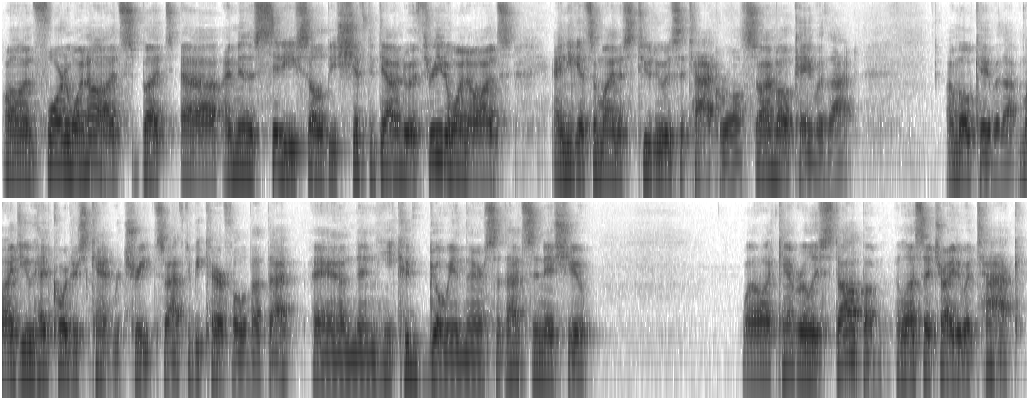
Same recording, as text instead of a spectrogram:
on 4 to 1 odds, but uh, I'm in a city, so I'll be shifted down to a 3 to 1 odds, and he gets a minus 2 to his attack roll, so I'm okay with that. I'm okay with that. Mind you, headquarters can't retreat, so I have to be careful about that, and then he could go in there, so that's an issue. Well, I can't really stop him unless I try to attack.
